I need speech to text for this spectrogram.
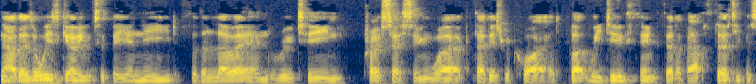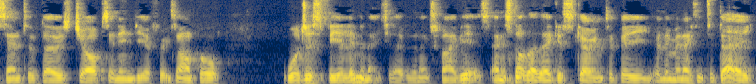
Now, there's always going to be a need for the lower end routine processing work that is required, but we do think that about 30% of those jobs in India, for example, will just be eliminated over the next five years. And it's not that they're just going to be eliminated today.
